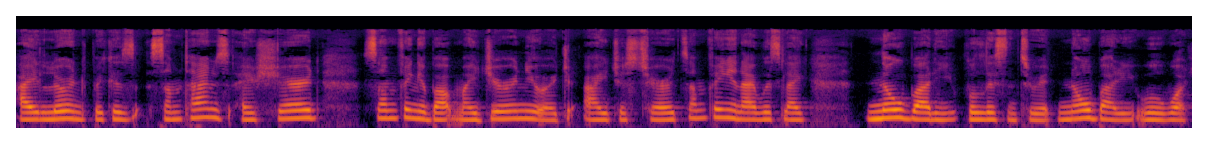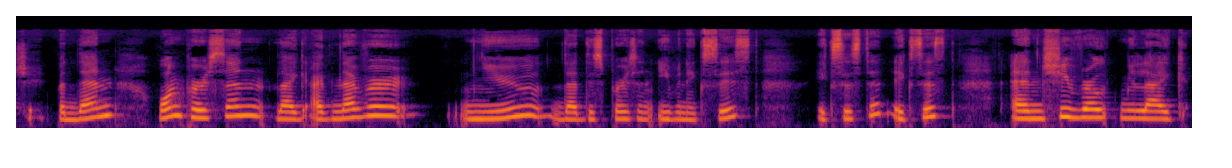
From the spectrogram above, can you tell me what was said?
i learned because sometimes i shared something about my journey or i just shared something and i was like nobody will listen to it. Nobody will watch it. But then one person like i've never knew that this person even exist existed exist. And she wrote me like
